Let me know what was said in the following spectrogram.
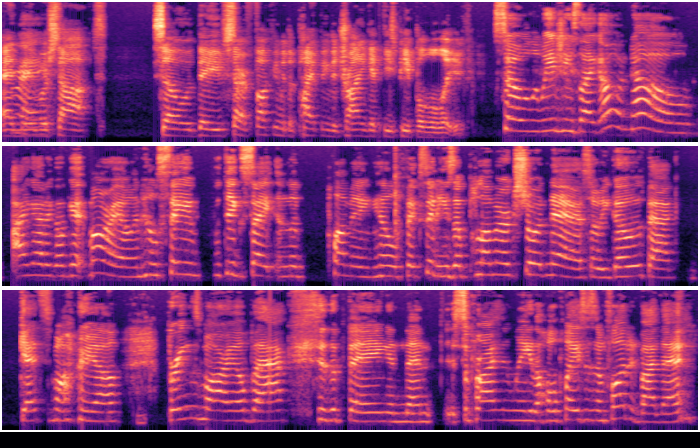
and they were stopped. So they start fucking with the piping to try and get these people to leave. So Luigi's like, "Oh no, I gotta go get Mario, and he'll save the dig site and the plumbing. He'll fix it. He's a plumber extraordinaire." So he goes back, gets Mario, brings Mario back to the thing, and then surprisingly, the whole place isn't flooded by then.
